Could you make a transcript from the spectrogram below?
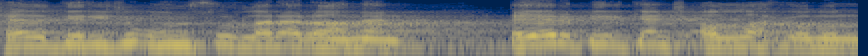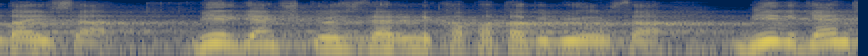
çeldirici unsurlara rağmen eğer bir genç Allah yolundaysa, bir genç gözlerini kapatabiliyorsa, bir genç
